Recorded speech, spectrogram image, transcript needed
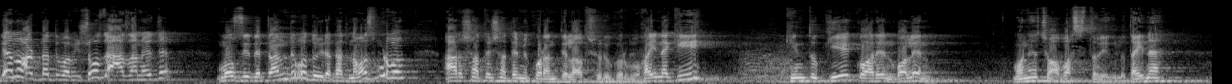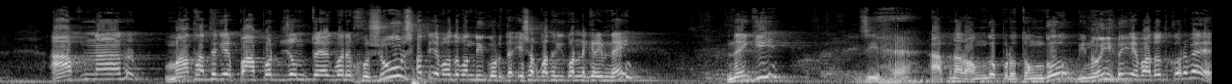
কেন আড্ডা দেবো? আমি সোজা আজান হয়েছে। মসজিদে টান দেবো, দুই রাখাত নামাজ পড়ব। আর সাথে সাথে আমি কোরআন তেলাওয়াত শুরু করব। হয় নাকি? কিন্তু কে করেন বলেন? মনে হচ্ছে অবাস্তব এগুলো, তাই না? আপনার মাথা থেকে পা পর্যন্ত একবারে খুশুর সাথে বদবন্দি করতে এসব কথা কি করেন নেই? নেই কি? জি হ্যাঁ। আপনার অঙ্গ প্রত্যঙ্গ বিনয়ী হয়ে এবাদত করবে,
